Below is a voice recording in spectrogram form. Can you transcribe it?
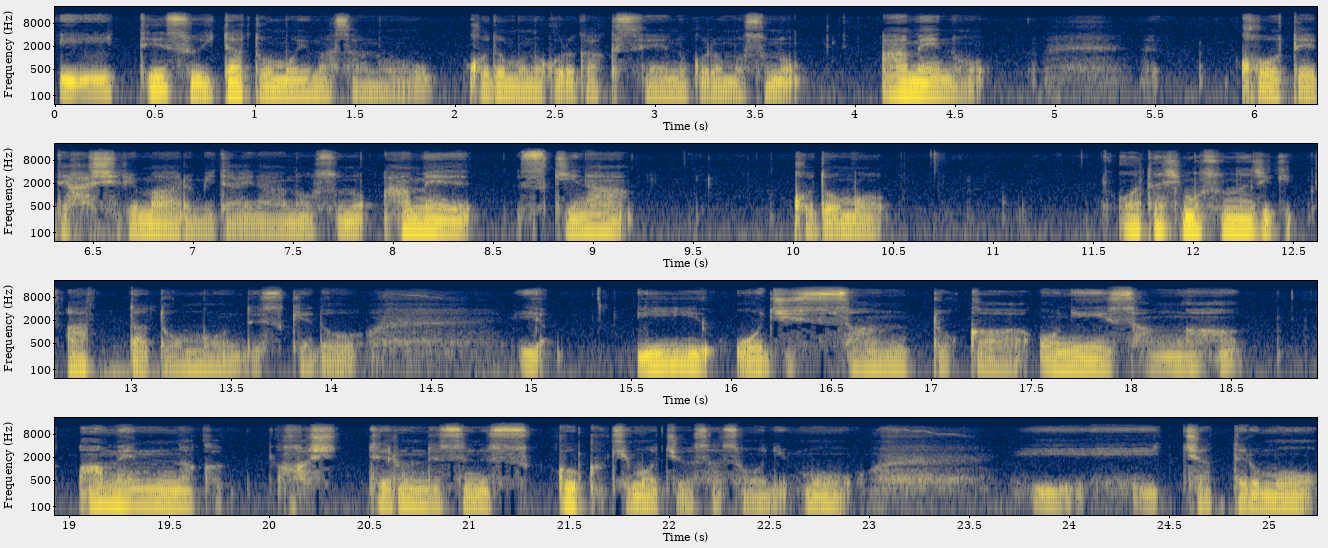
一定数いたと思います。あの子供の頃学生の頃もその雨の校庭で走り回るみたいなあのその雨好きな子供私もそんな時期あったと思うんですけどいやいいおじさんとかお兄さんが雨の中走ってるんですよね。すっごく気持ちよさそうに。もういっちゃってるもう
